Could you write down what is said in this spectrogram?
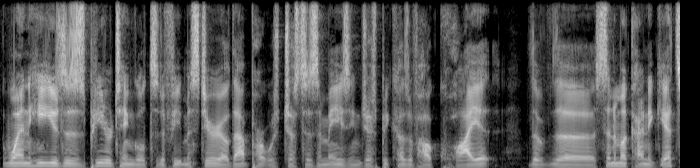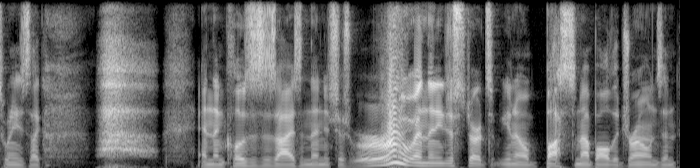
when he uses Peter Tingle to defeat Mysterio that part was just as amazing just because of how quiet the the cinema kind of gets when he's like and then closes his eyes and then it's just and then he just starts you know busting up all the drones. And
